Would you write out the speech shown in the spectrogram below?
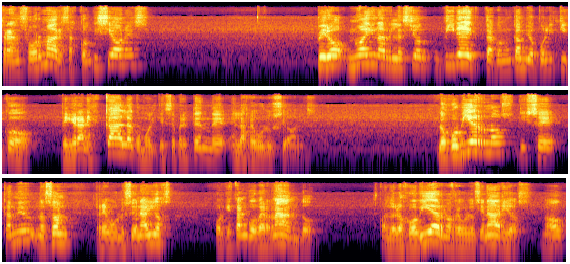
transformar esas condiciones, pero no hay una relación directa con un cambio político de gran escala como el que se pretende en las revoluciones. Los gobiernos, dice Camus, no son revolucionarios porque están gobernando. Cuando los gobiernos revolucionarios ¿no?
